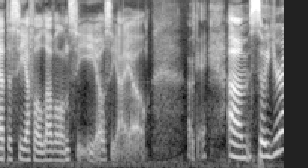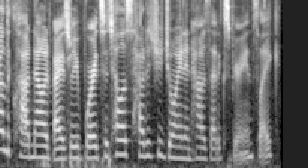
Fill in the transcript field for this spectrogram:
at the CFO level and CEO, CIO. Okay. Um, so you're on the Cloud Now Advisory Board. So tell us, how did you join and how is that experience like?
